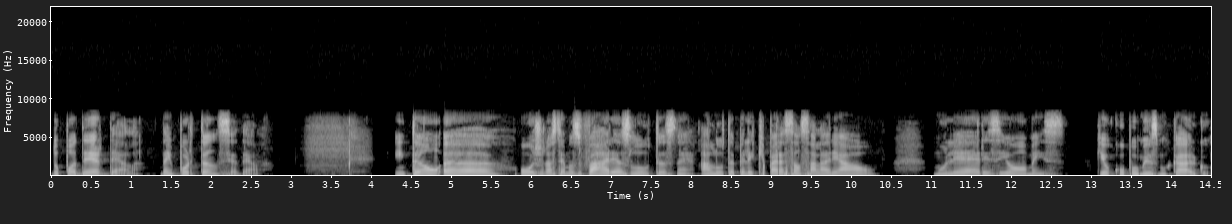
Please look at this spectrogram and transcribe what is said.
do poder dela, da importância dela. Então, uh, hoje nós temos várias lutas, né? A luta pela equiparação salarial, mulheres e homens que ocupam o mesmo cargo.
